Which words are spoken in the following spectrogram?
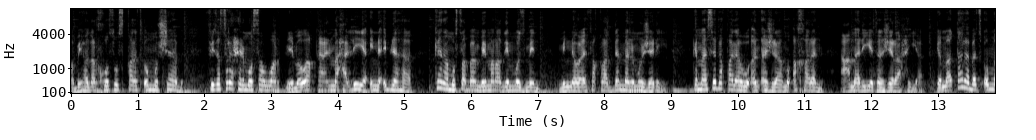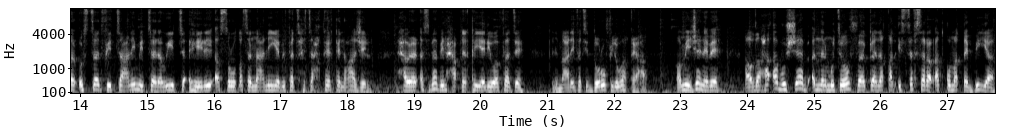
وبهذا الخصوص قالت أم الشاب في تصريح مصور لمواقع محلية إن ابنها كان مصابا بمرض مزمن من نوع فقر الدم المنجلي. كما سبق له أن أجرى مؤخرا عملية جراحية. كما طلبت أم الأستاذ في التعليم الثانوي التأهيلي السلطات المعنية بفتح تحقيق عاجل حول الأسباب الحقيقية لوفاته لمعرفة الظروف الواقعة. ومن جانبه أوضح أبو الشاب أن المتوفى كان قد استفسر الأطقم الطبية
